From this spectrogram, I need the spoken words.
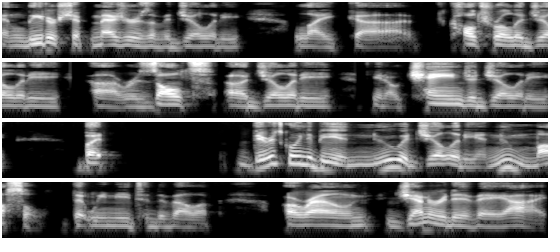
and leadership measures of agility like uh, cultural agility uh, results agility you know change agility but there's going to be a new agility a new muscle that we need to develop around generative AI.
